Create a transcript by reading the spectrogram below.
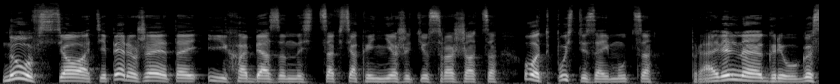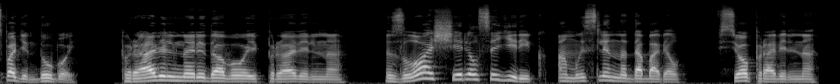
Ну все, теперь уже это их обязанность со всякой нежитью сражаться, вот пусть и займутся. «Правильно я говорю, господин Дубой?» «Правильно, рядовой, правильно». Зло ощерился Ерик, а мысленно добавил «Все правильно,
